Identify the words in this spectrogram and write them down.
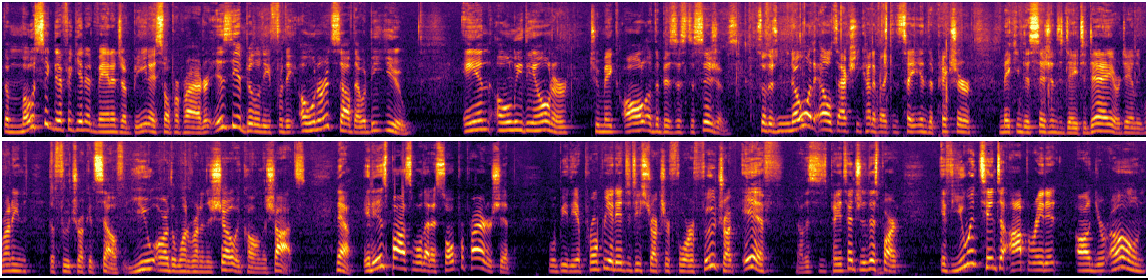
The most significant advantage of being a sole proprietor is the ability for the owner itself, that would be you, and only the owner to make all of the business decisions. So there's no one else actually kind of like say in the picture making decisions day to day or daily running the food truck itself. You are the one running the show and calling the shots. Now, it is possible that a sole proprietorship will be the appropriate entity structure for a food truck if, now this is pay attention to this part, if you intend to operate it on your own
